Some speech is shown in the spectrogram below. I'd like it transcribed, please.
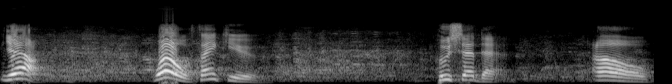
Yeah. Whoa, thank you. Who said that? Oh.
